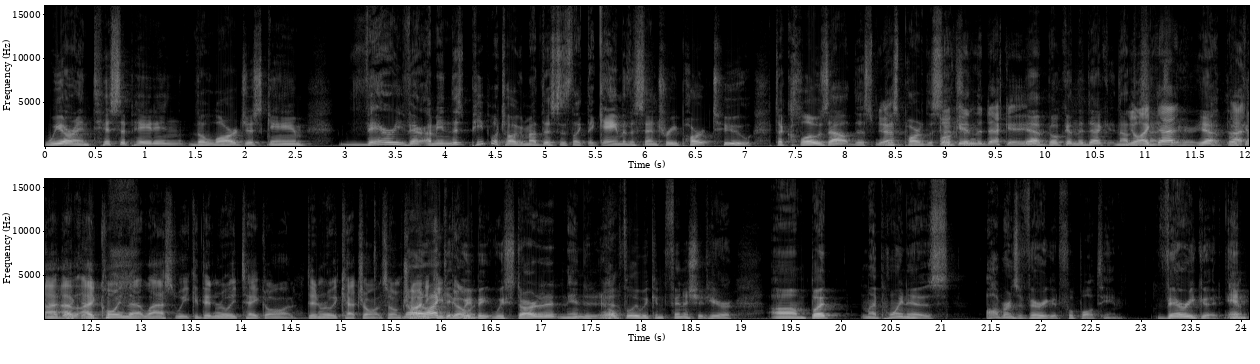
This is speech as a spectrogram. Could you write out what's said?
we are anticipating the largest game. Very, very. I mean, this people are talking about this as like the game of the century, part two, to close out this Yeah, this part of the century. book in the decade. Yeah, book in the decade. Not You the like that? Here. Yeah, book I, in the I- decade. I, coined that last week. It didn't really take on. Didn't really catch on. So I'm No, trying I like to keep it. We, going. be, we started it and ended it. Hopefully, we can finish it here. Um, but my point is, Auburn's a very good football team. Very good, and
